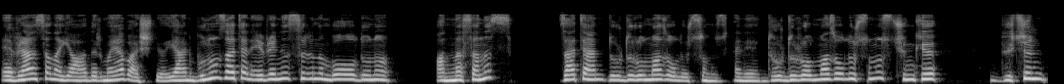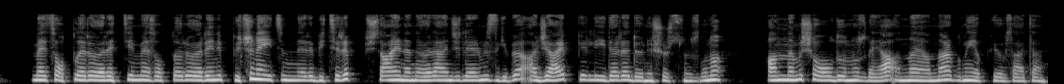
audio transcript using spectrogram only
evren sana yağdırmaya başlıyor. Yani bunun zaten evrenin sırrının bu olduğunu anlasanız zaten durdurulmaz olursunuz. Hani durdurulmaz olursunuz çünkü bütün metotları öğrettiği metotları öğrenip bütün eğitimleri bitirip işte aynen öğrencilerimiz gibi acayip bir lidere dönüşürsünüz. Bunu anlamış olduğunuz veya anlayanlar bunu yapıyor zaten.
